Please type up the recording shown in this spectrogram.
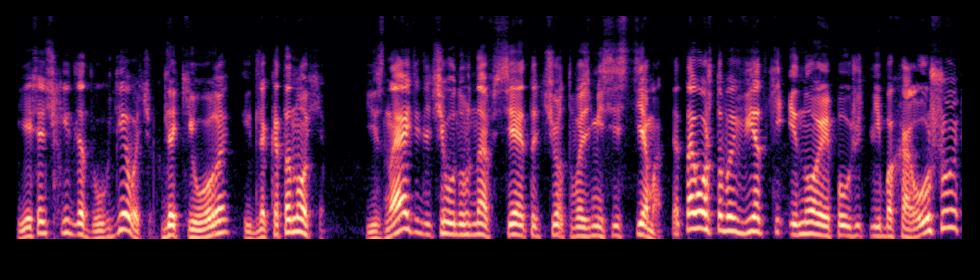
есть очки для двух девочек, для Киоры и для Катанохи. И знаете, для чего нужна вся эта, черт возьми, система? Для того, чтобы в ветке иное получить либо хорошую,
